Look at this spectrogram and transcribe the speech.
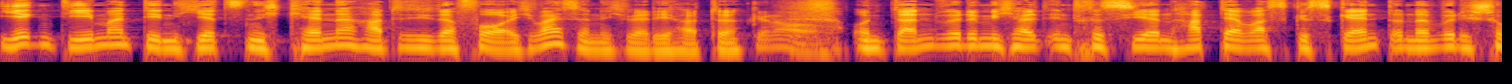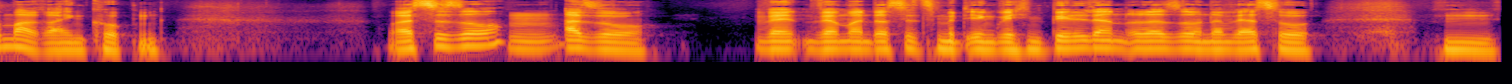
irgendjemand, den ich jetzt nicht kenne, hatte die davor. Ich weiß ja nicht, wer die hatte. Genau. Und dann würde mich halt interessieren, hat der was gescannt? Und dann würde ich schon mal reingucken. Weißt du so? Mhm. Also, wenn, wenn man das jetzt mit irgendwelchen Bildern oder so, und dann wäre es so, hm,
